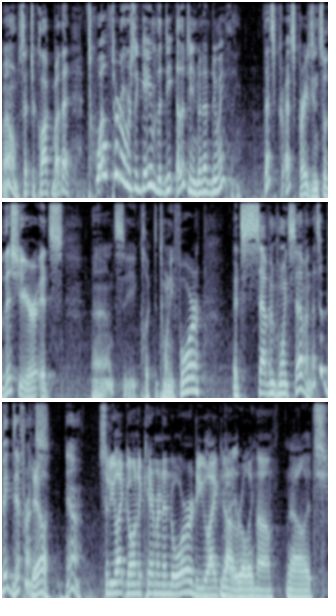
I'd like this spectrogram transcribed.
well, set your clock by that. Twelve turnovers a game. The other team didn't have to do anything. That's that's crazy. And so this year, it's uh, let's see, click to twenty four. It's seven point seven. That's a big difference. Yeah. yeah. So do you like going to Cameron Indoor, or do you like Not uh, really. No, no, it's.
